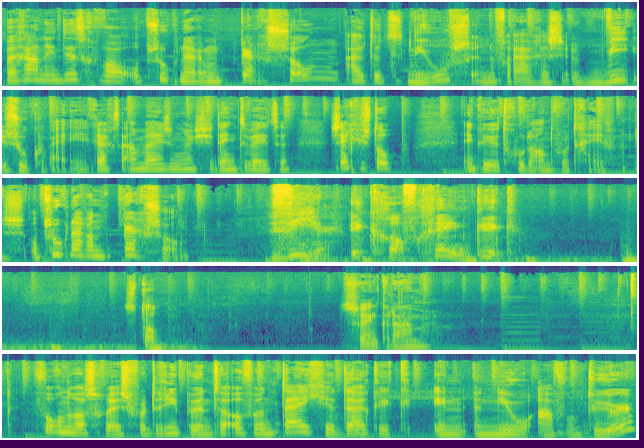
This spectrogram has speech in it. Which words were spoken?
Wij gaan in dit geval op zoek naar een persoon uit het nieuws. En de vraag is, wie zoeken wij? Je krijgt aanwijzingen als je denkt te weten. Zeg je stop en kun je het goede antwoord geven. Dus op zoek naar een persoon. Vier. Ik gaf geen kick. Stop. Sven Kramer. Volgende was geweest voor drie punten. Over een tijdje duik ik in een nieuw avontuur.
